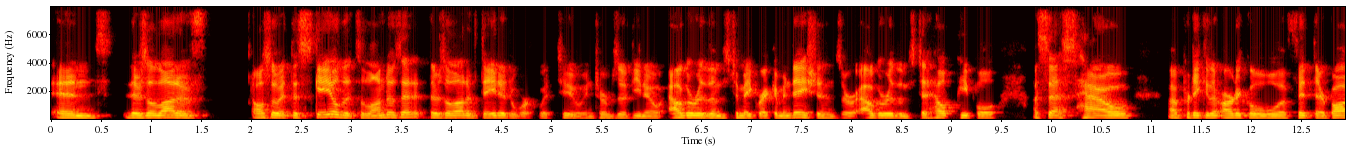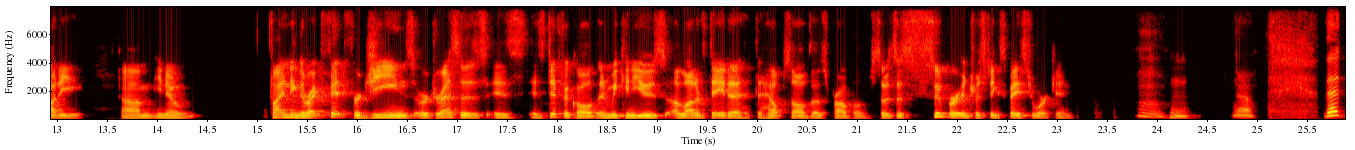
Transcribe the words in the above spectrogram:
And there's a lot of also at the scale that Zalando's at, there's a lot of data to work with too, in terms of you know algorithms to make recommendations or algorithms to help people assess how a particular article will fit their body. Um, you know, finding the right fit for jeans or dresses is is difficult, and we can use a lot of data to help solve those problems. So it's a super interesting space to work in. Hmm. Hmm. Yeah, that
